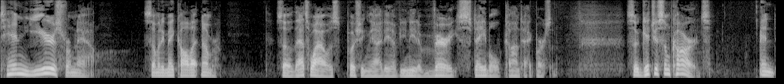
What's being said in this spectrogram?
10 years from now, somebody may call that number. So that's why I was pushing the idea of you need a very stable contact person. So get you some cards and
